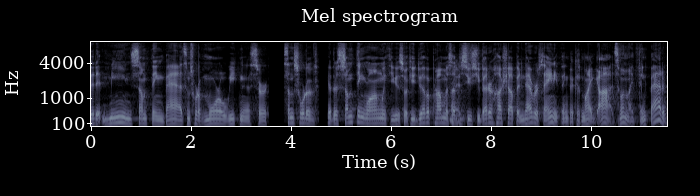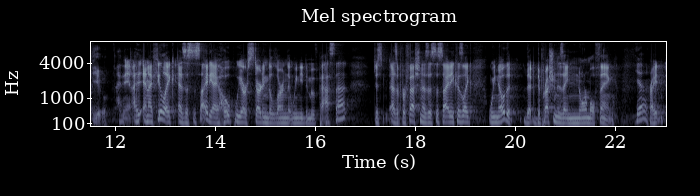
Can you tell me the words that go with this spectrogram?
that it means something bad, some sort of moral weakness or some sort of you know, there's something wrong with you. So if you do have a problem with substance right. use, you better hush up and never say anything because my God, someone might think bad of you. I mean, I, and I feel like as a society, I hope we are starting to learn that we need to move past that. Just as a profession, as a society, because like we know that that depression is a normal thing. Yeah. Right.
